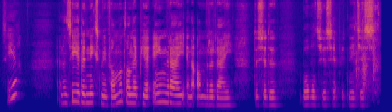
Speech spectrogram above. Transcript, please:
zie je? En dan zie je er niks meer van want dan heb je één rij en de andere rij tussen de bobbeltjes heb je het netjes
